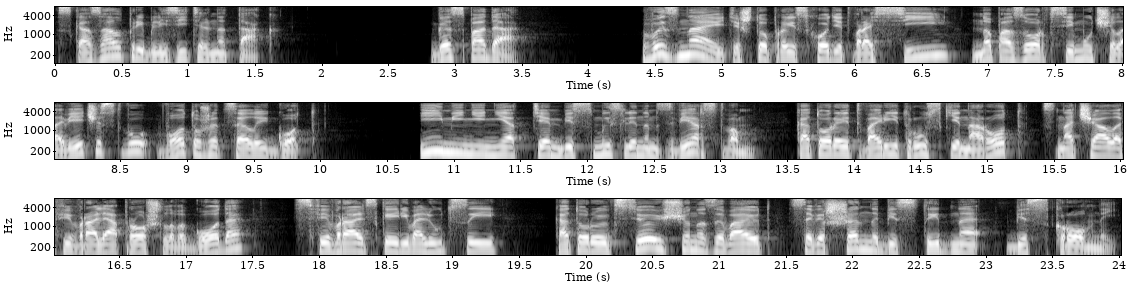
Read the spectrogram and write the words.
сказал приблизительно так. «Господа, вы знаете, что происходит в России на позор всему человечеству вот уже целый год. Имени нет тем бессмысленным зверством, которое творит русский народ с начала февраля прошлого года – с февральской революции, которую все еще называют совершенно бесстыдно бескровной.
